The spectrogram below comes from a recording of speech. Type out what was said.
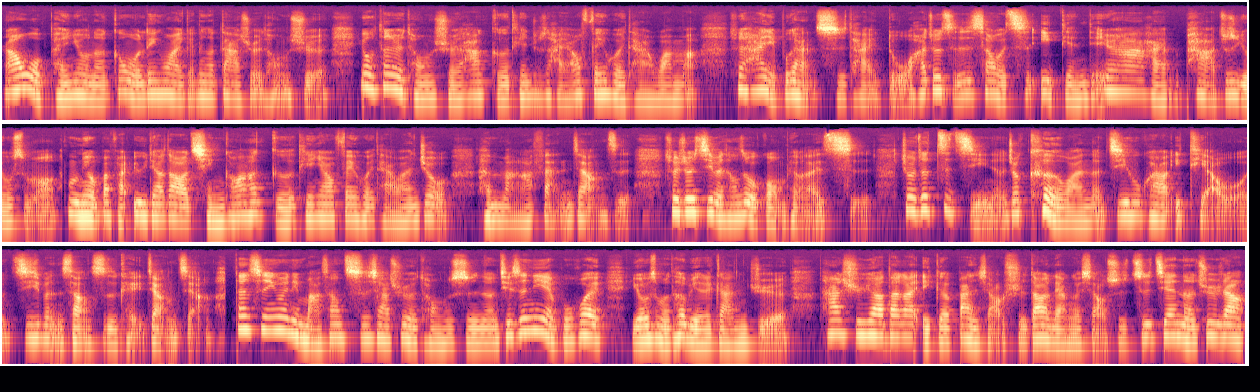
然后我朋友呢，跟我另外一个那个大学同学，因为我大学同学他隔天就是还要飞回台湾嘛，所以他也不敢吃太多，他就只是稍微吃一点点，因为他还很怕就是有什么没有办法预料到的情况，他隔天要飞。飞回台湾就很麻烦这样子，所以就基本上是我跟我朋友在吃，就就自己呢就嗑完了，几乎快要一条哦，基本上是可以这样讲。但是因为你马上吃下去的同时呢，其实你也不会有什么特别的感觉，它需要大概一个半小时到两个小时之间呢，去让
